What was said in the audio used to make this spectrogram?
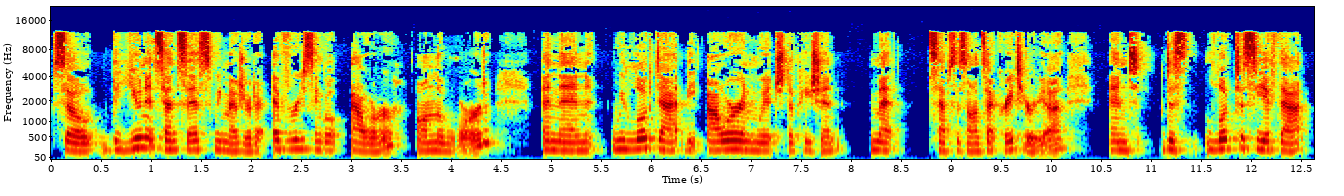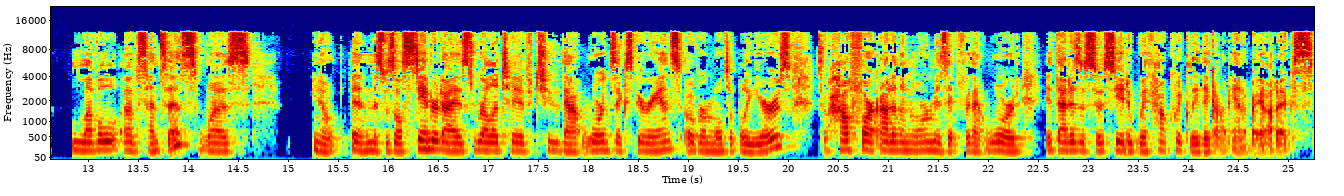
So the unit census we measured at every single hour on the ward, and then we looked at the hour in which the patient met sepsis onset criteria and just looked to see if that level of census was you know, and this was all standardized relative to that ward's experience over multiple years. So how far out of the norm is it for that ward if that is associated with how quickly they got antibiotics?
